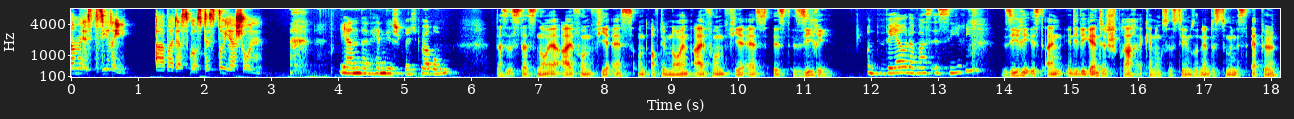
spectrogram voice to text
Mein Name ist Siri, aber das wusstest du ja schon. Jan, dein Handy spricht. Warum? Das ist das neue iPhone 4S und auf dem neuen iPhone 4S ist Siri. Und wer oder was ist Siri? Siri ist ein intelligentes Spracherkennungssystem, so nennt es zumindest Apple.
